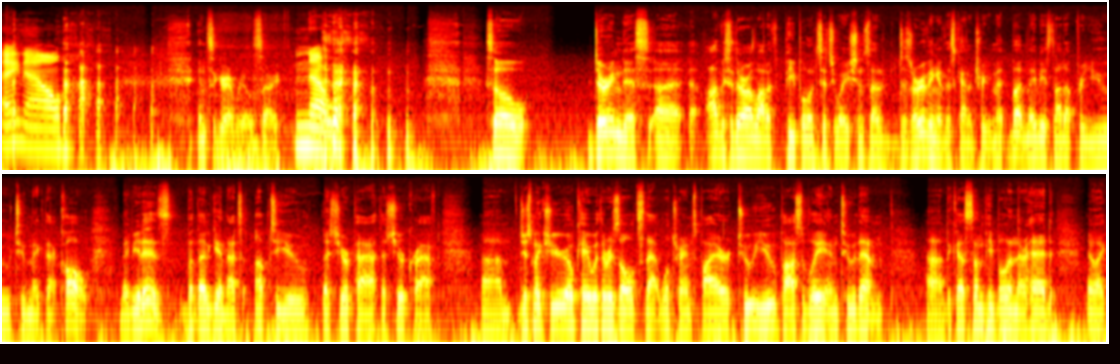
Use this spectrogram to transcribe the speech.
hey now. Instagram reels. Sorry. No. So during this, uh, obviously there are a lot of people and situations that are deserving of this kind of treatment, but maybe it's not up for you to make that call. Maybe it is, but that again, that's up to you. That's your path. That's your craft. Um, just make sure you're okay with the results that will transpire to you, possibly, and to them. Uh, because some people in their head, they're like,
